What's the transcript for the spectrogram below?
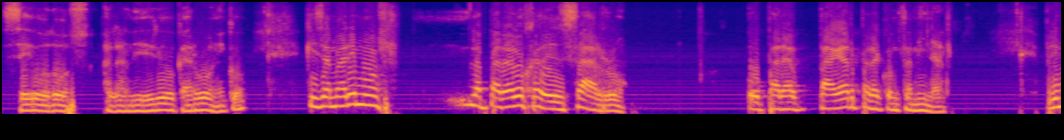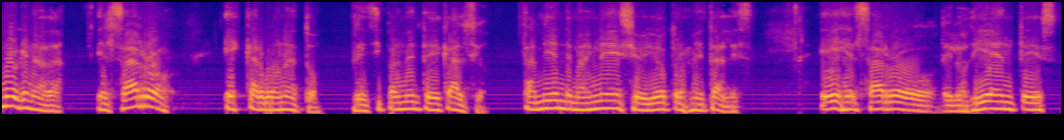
CO2, al anhídrido carbónico, que llamaremos la paradoja del sarro o para pagar para contaminar. Primero que nada, el sarro es carbonato, principalmente de calcio, también de magnesio y otros metales. Es el sarro de los dientes,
